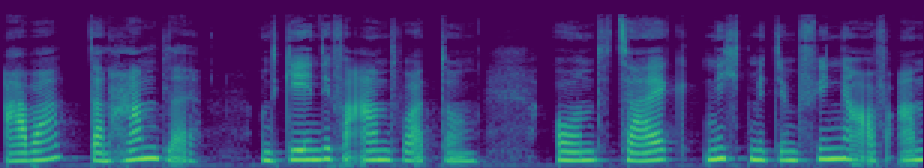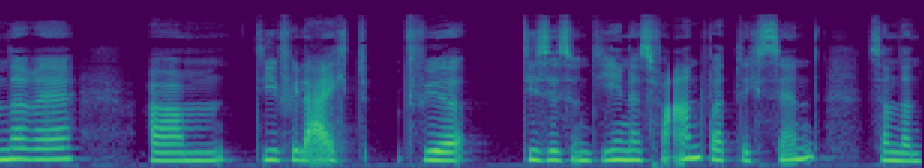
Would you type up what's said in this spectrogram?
aber dann handle und geh in die Verantwortung und zeig nicht mit dem Finger auf andere, ähm, die vielleicht für dieses und jenes verantwortlich sind, sondern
